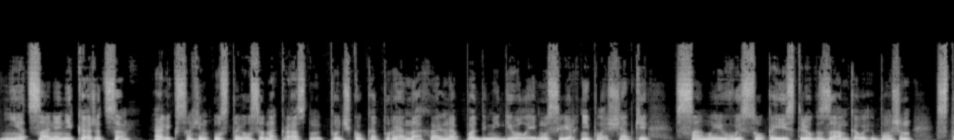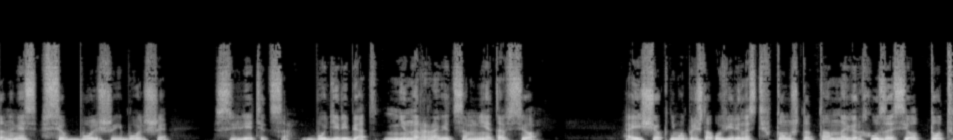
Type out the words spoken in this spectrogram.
«Нет, Саня, не кажется». Алексахин уставился на красную точку, которая нахально подмигивала ему с верхней площадки, самой высокой из трех замковых башен, становясь все больше и больше. «Светится. Буди, ребят, не нравится мне это все». А еще к нему пришла уверенность в том, что там наверху засел тот,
